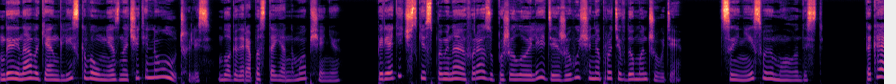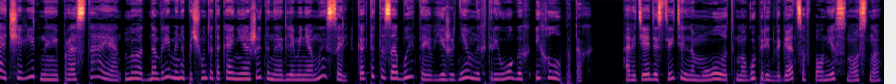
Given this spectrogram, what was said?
Да и навыки английского у меня значительно улучшились, благодаря постоянному общению. Периодически вспоминаю фразу пожилой леди, живущей напротив дома Джуди. «Цени свою молодость». Такая очевидная и простая, но одновременно почему-то такая неожиданная для меня мысль, когда-то забытая в ежедневных тревогах и хлопотах. А ведь я действительно молод, могу передвигаться вполне сносно.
